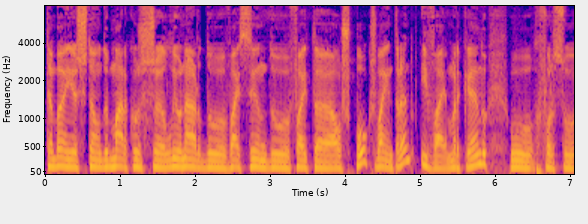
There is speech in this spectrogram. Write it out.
Também a gestão de Marcos Leonardo vai sendo feita aos poucos, vai entrando e vai marcando o reforço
